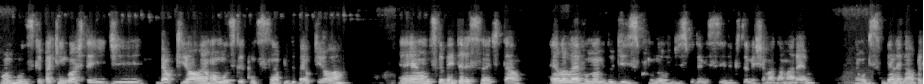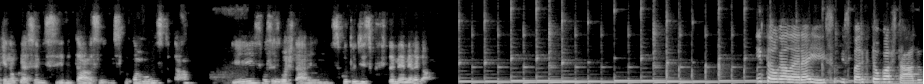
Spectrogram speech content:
uma música para quem gosta aí de Belchior, é uma música com sample do Belchior, é uma música bem interessante e tal. Ela leva o nome do disco, o novo disco do Emicida, que também é chamado Amarelo. É um disco bem legal para quem não conhece Emicida e tal, você escuta música e tal. E se vocês gostarem, escuta o disco, que também é bem legal. Então, galera, é isso. Espero que tenham gostado.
